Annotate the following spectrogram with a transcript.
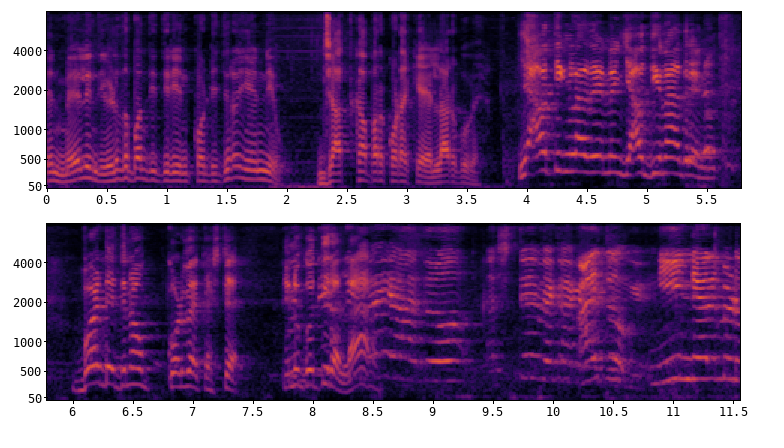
ಏನು ಮೇಲಿಂದ ಇಳಿದು ಬಂದಿದ್ದೀರಿ ಅನ್ಕೊಂಡಿದ್ದೀರೋ ಏನು ನೀವು? ಜಾತಕ ಕೊಡಕ್ಕೆ ಎಲ್ಲಾರ್ಗೂ ಯಾವ ತಿಂಗಳಾದ್ರೇನು ಯಾವ ದಿನ ಆದ್ರೇನು? ಬರ್ಡೇ ದಿನ ಕೊಡ್ಬೇಕಷ್ಟೇ. ನಿನಗೆ ಗೊತ್ತಿರಲ್ಲ? ಆಯ್ತು ನೀನ್ ಹೇಳ್ಬಿಡು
